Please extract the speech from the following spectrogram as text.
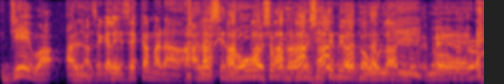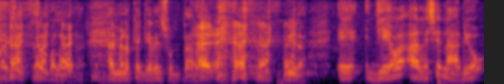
lleva al... Así que le dices camarada. Al, no, esa palabra no existe en mi vocabulario. En mi vocabulario no existe esa palabra. Al menos que quiera insultar a alguien. Mira, eh, lleva al escenario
